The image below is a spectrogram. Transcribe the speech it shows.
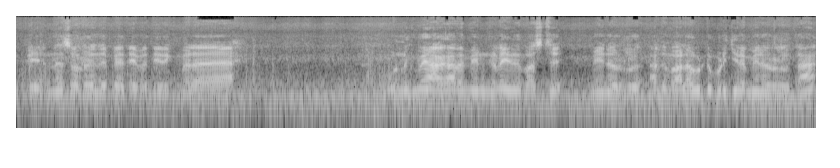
இப்போ என்ன சொல்கிறோம் இந்த பேத்தையை பற்றி இதுக்கு மேலே? ஒன்றுக்குமே ஆகாத மீன்களை இது ஃபஸ்ட்டு மீனவர்கள் அது வலை விட்டு பிடிக்கிற மீனவர்கள் தான்.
